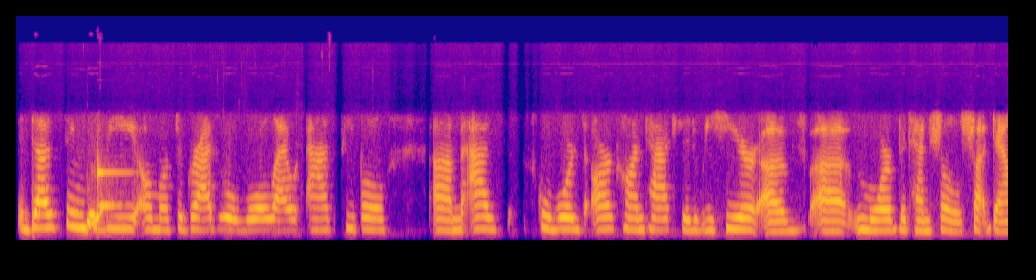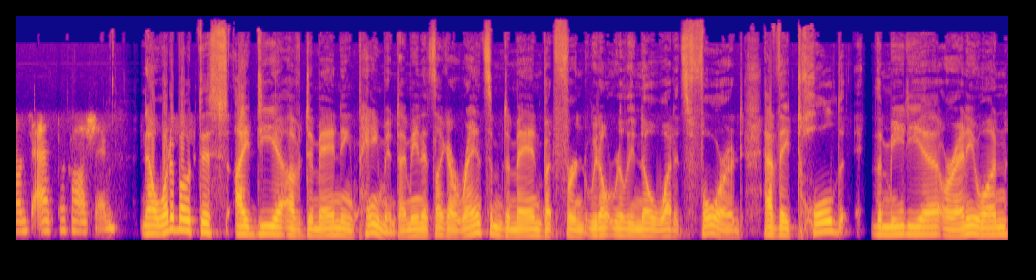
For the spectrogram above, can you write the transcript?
It does seem to be almost a gradual rollout as people um, as school boards are contacted, we hear of uh, more potential shutdowns as precaution. Now, what about this idea of demanding payment? I mean, it's like a ransom demand, but for we don't really know what it's for. Have they told the media or anyone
